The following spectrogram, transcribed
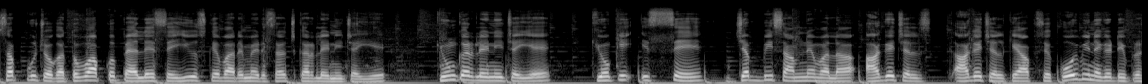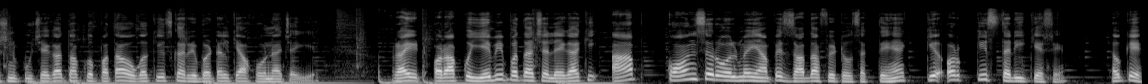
सब कुछ होगा तो वो आपको पहले से ही उसके बारे में रिसर्च कर लेनी चाहिए। क्यों कर लेनी चाहिए? क्योंकि इससे जब भी सामने वाला आगे चल आगे चल के आपसे कोई भी नेगेटिव प्रश्न पूछेगा तो आपको पता होगा कि उसका रिबटल क्या होना चाहिए। राइट और आपको ये भी पता चलेगा कि आप कौन से रोल में यहाँ पे ज़्यादा फिट हो सकते हैं, कि और किस तरीके से? ओके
